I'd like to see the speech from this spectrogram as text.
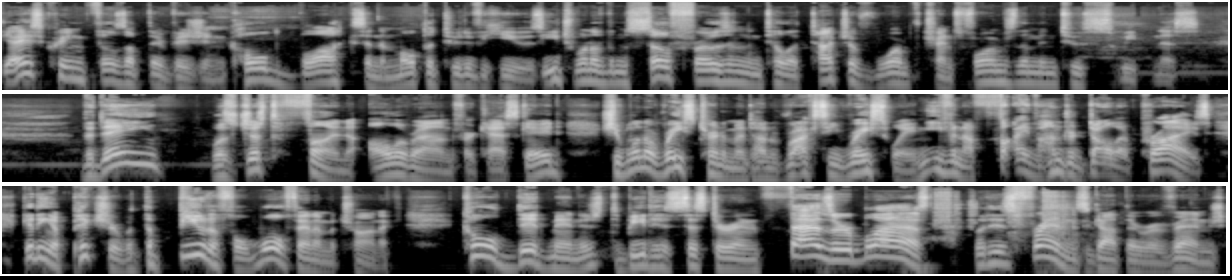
The ice cream fills up their vision, cold blocks in a multitude of hues, each one of them so frozen until a touch of warmth transforms them into sweetness. The day was just fun all around for Cascade. She won a race tournament on Roxy Raceway and even a $500 prize, getting a picture with the beautiful wolf animatronic. Cole did manage to beat his sister in Fazer Blast, but his friends got their revenge.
